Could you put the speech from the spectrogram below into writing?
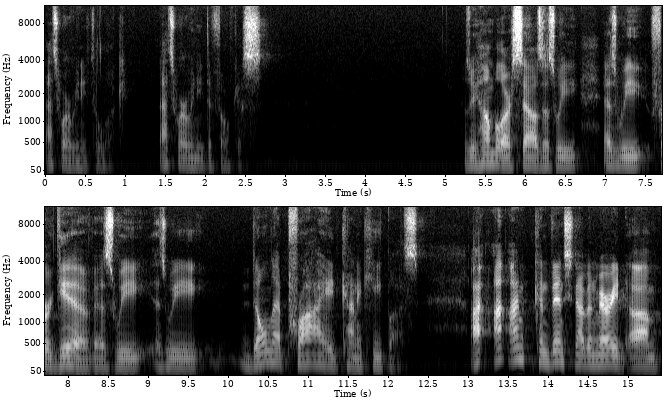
That's where we need to look. That's where we need to focus. As we humble ourselves, as we, as we forgive, as we, as we don't let pride kind of keep us. I, am convinced, you know, I've been married, um,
